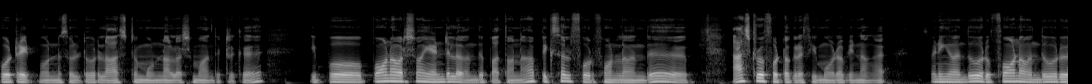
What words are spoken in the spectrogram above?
போர்ட்ரேட் மோட்னு சொல்லிட்டு ஒரு லாஸ்ட்டு மூணு நாலு வருஷமாக வந்துட்டுருக்கு. இப்போது போன வருஷம் எண்டில் வந்து பார்த்தோன்னா பிக்சல் ஃபோர் ஃபோனில் வந்து ஆஸ்ட்ரோ ஃபோட்டோகிராஃபி மோட் அப்படின்னாங்க. ஸோ நீங்கள் வந்து ஒரு ஃபோனை வந்து ஒரு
